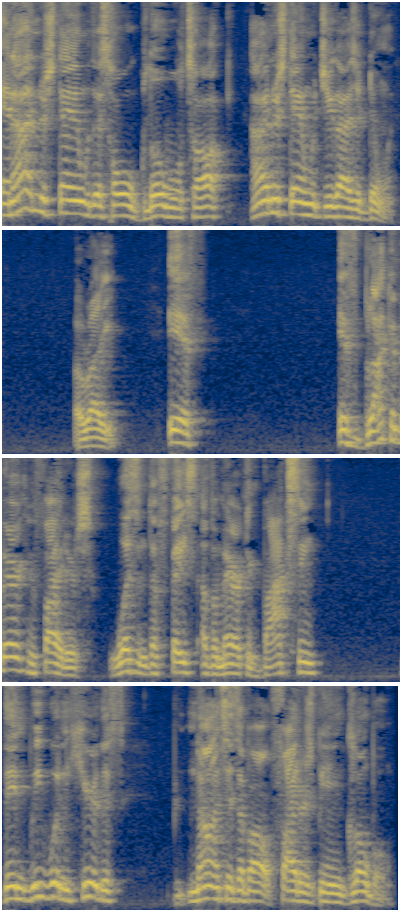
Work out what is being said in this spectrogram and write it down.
And I understand with this whole global talk. I understand what you guys are doing. All right. If if black American fighters wasn't the face of American boxing, then we wouldn't hear this nonsense about fighters being global.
